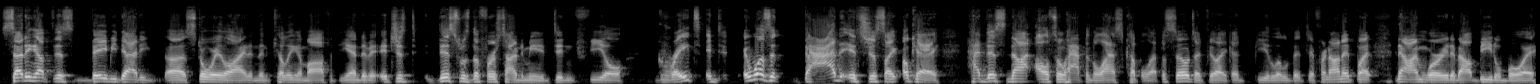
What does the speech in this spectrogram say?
setting up this baby daddy uh, storyline and then killing him off at the end of it. It just this was the first time to me it didn't feel great. It it wasn't bad. It's just like okay, had this not also happened the last couple episodes, I feel like I'd be a little bit different on it. But now I'm worried about Beetle Boy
